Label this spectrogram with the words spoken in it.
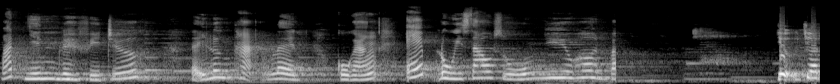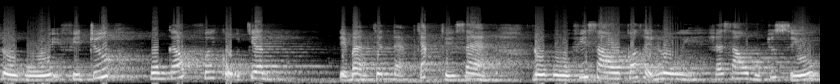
mắt nhìn về phía trước. Đẩy lưng thẳng lên, cố gắng ép đùi sau xuống nhiều hơn và giữ cho đầu gối phía trước vuông góc với cổ chân. Để bàn chân đạp chắc thủy sàn đầu gối phía sau có thể lùi ra sau một chút xíu,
